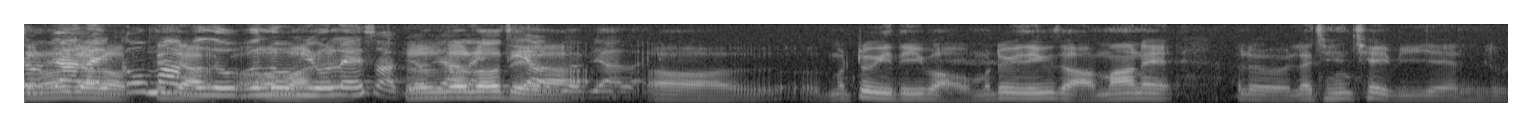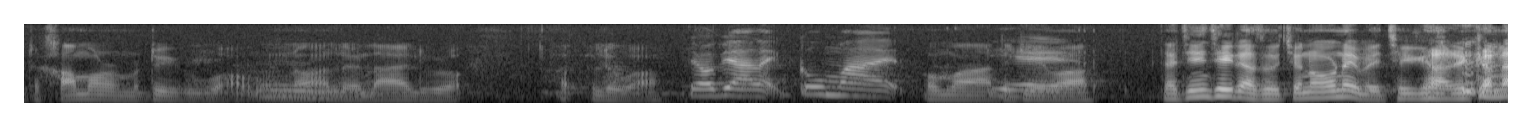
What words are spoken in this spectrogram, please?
ကျွန်တော်တို့ကတော့လောလောဆယ်ကအာမတွေ့သေးပါဘူးမတွေ့သေးဘူးဆိုတာအမားနဲ့အဲ့လိုလက်ချင်းချိတ်ပြီးရဲ့လူတစ်ခါမှတော့မတွေ့ဘူးပါဘူးเนาะအဲ့လိုလာတဲ့လူတော့အဲ့လိုပါ ပြောပြလိုက်ကိုမ ဟိုမှာတကယ်ပါလက်ချင်းချိတ်တာဆိုကျွန်တော်တို့နဲ့ပဲချိတ်ကြတယ်ခဏ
